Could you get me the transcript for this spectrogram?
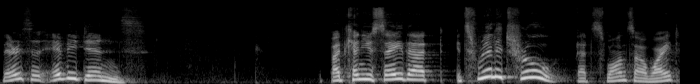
there is an evidence. But can you say that it's really true that swans are white?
